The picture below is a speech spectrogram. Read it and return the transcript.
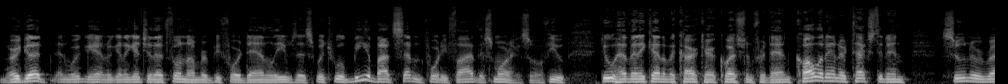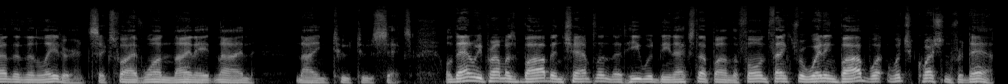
Very good, and we're, we're going to get you that phone number before Dan leaves us, which will be about seven forty-five this morning. So if you do have any kind of a car care question for Dan, call it in or text it in sooner rather than later at 651-989-9226. Well, Dan, we promised Bob in Champlin that he would be next up on the phone. Thanks for waiting, Bob. What, what's your question for Dan?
